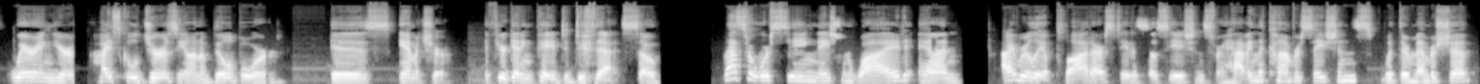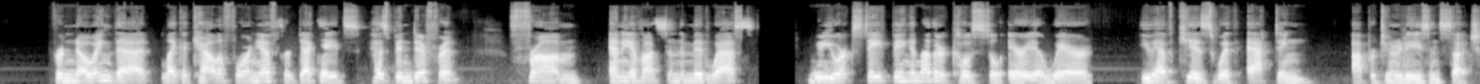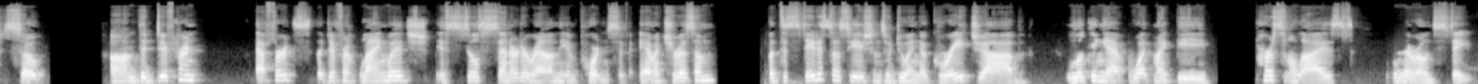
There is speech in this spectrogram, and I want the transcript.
wearing your high school jersey on a billboard is amateur if you're getting paid to do that. So that's what we're seeing nationwide. And I really applaud our state associations for having the conversations with their membership, for knowing that, like a California for decades, has been different from any of us in the Midwest New York State being another coastal area where you have kids with acting opportunities and such. So um, the different efforts, the different language is still centered around the importance of amateurism. But the state associations are doing a great job looking at what might be personalized in their own state.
